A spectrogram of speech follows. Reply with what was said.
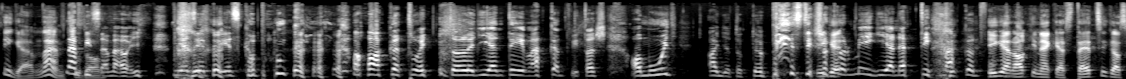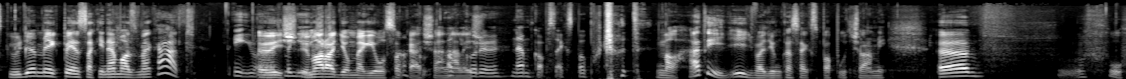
Igen, nem, Nem tudom. hiszem el, hogy mi ezért pénzt kapunk a hallgatóinktól, hogy ilyen témákat vitas. Amúgy adjatok több pénzt, és Igen. Igen. akkor még ilyenebb témákat fogunk. Igen, akinek ez tetszik, az küldjön még pénzt, aki nem, az meg hát Így van, ő meg is, így ő van. maradjon meg jó szokásánál. Akkor és... ő nem kap szexpapucsot. Na, hát így, így vagyunk a szexpapucsal mi. Ö, uff,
